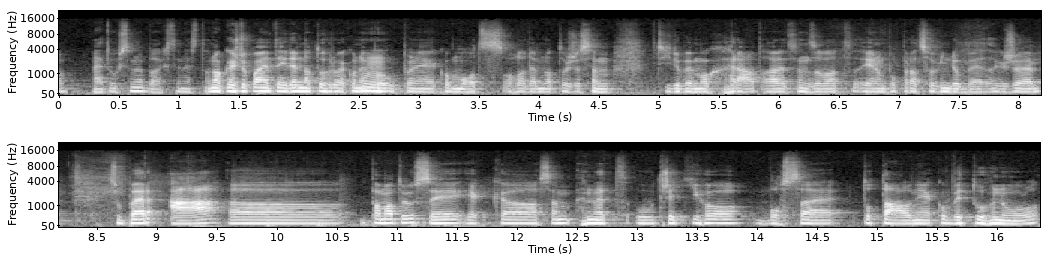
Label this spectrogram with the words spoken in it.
uh, ne, to už jsem nebyl externista, no každopádně týden na tu hru jako nebyl Hmm. hmm. úplně jako moc s ohledem na to, že jsem v té době mohl hrát a recenzovat jenom po pracovní době, takže super. A uh, pamatuju si, jak uh, jsem hned u třetího bose totálně jako vytuhnul.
